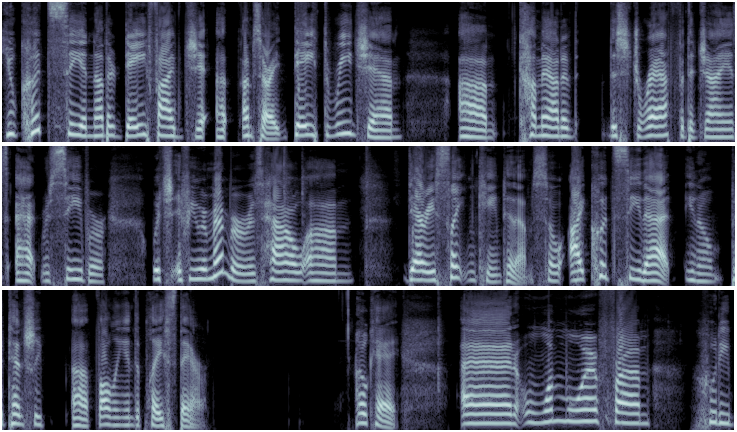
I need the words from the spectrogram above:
you could see another day five, uh, I'm sorry, day three gem um, come out of this draft for the Giants at receiver, which, if you remember, is how um, Darius Slayton came to them. So I could see that, you know, potentially uh, falling into place there. Okay. And one more from Hootie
